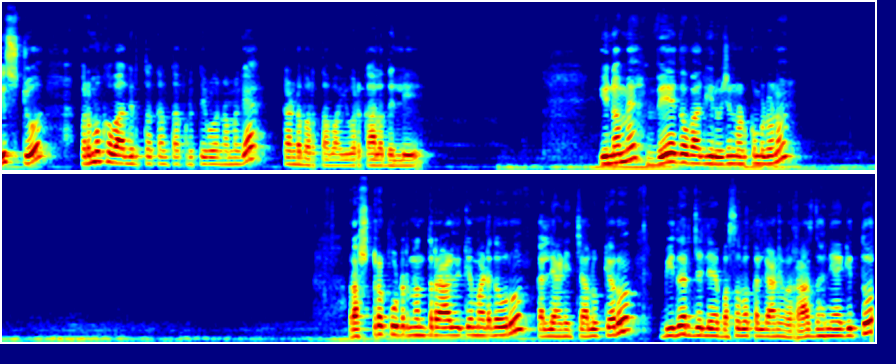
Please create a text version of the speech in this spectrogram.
ಇಷ್ಟು ಪ್ರಮುಖವಾಗಿರ್ತಕ್ಕಂಥ ಕೃತಿಗಳು ನಮಗೆ ಕಂಡು ಬರ್ತಾವ ಇವರ ಕಾಲದಲ್ಲಿ. ಇನ್ನೊಮ್ಮೆ ವೇಗವಾಗಿ ರಿವಿಷನ್ ಮಾಡ್ಕೊಂಡ್ಬಿಡೋಣ ರಾಷ್ಟ್ರಕೂಟರ ನಂತರ ಆಳ್ವಿಕೆ ಮಾಡಿದವರು ಕಲ್ಯಾಣಿ ಚಾಲುಕ್ಯರು. ಬೀದರ್ ಜಿಲ್ಲೆಯ ಬಸವ ಕಲ್ಯಾಣ ರಾಜಧಾನಿಯಾಗಿತ್ತು.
